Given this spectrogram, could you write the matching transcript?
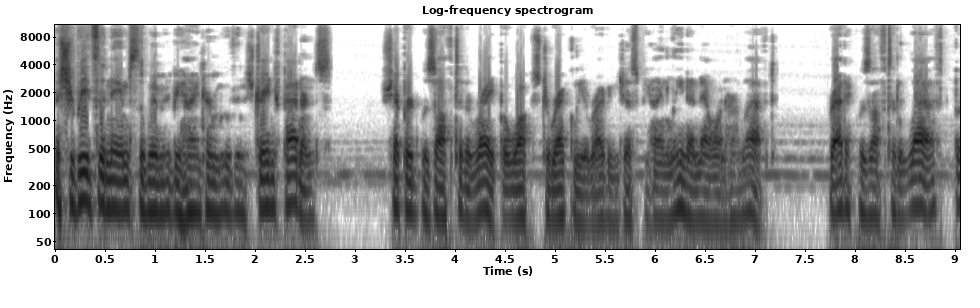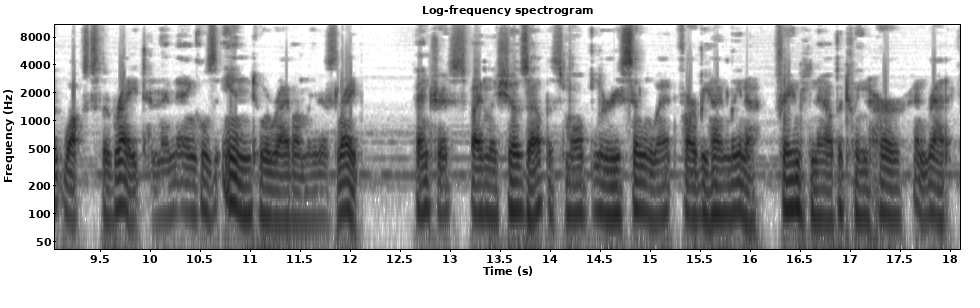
As she reads the names, the women behind her move in strange patterns. Shepard was off to the right, but walks directly, arriving just behind Lena, now on her left. Radek was off to the left, but walks to the right, and then angles in to arrive on Lena's right. Ventress finally shows up, a small blurry silhouette far behind Lena, framed now between her and Radek.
